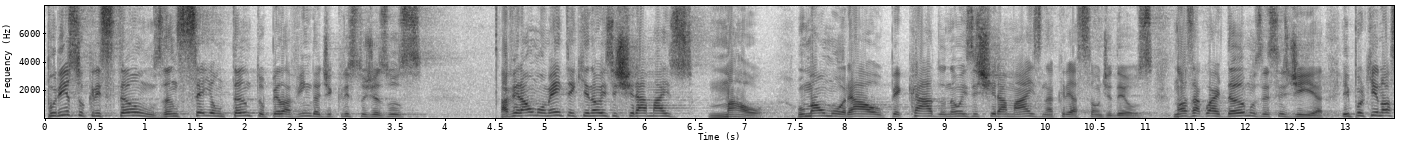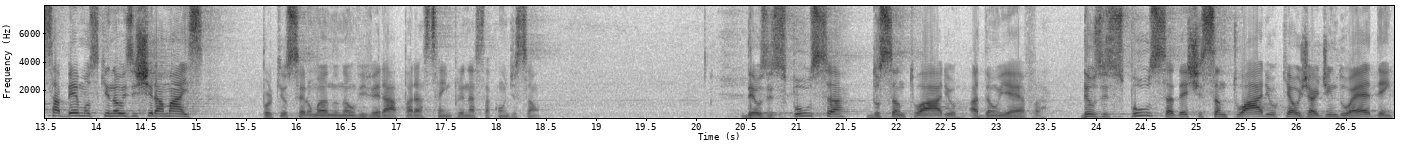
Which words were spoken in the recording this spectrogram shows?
Por isso, cristãos anseiam tanto pela vinda de Cristo Jesus. Haverá um momento em que não existirá mais mal, o mal moral, o pecado não existirá mais na criação de Deus. Nós aguardamos esse dia. E por que nós sabemos que não existirá mais? Porque o ser humano não viverá para sempre nessa condição. Deus expulsa do santuário Adão e Eva. Deus expulsa deste santuário que é o jardim do Éden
